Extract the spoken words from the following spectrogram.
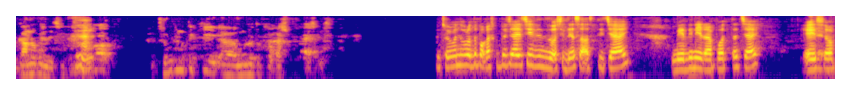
গানও হ্যাঁ। ছবির মধ্যে কি মূলত প্রকাশ? ছবির মধ্যে মূলত প্রকাশ করতে চাইছি যে দোষীদের শাস্তি চাই মেয়েদের নিরাপত্তা চাই এইসব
